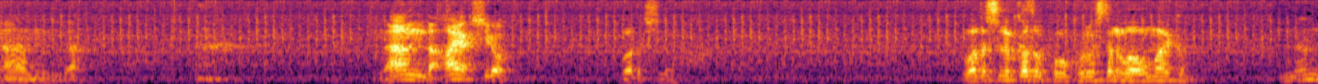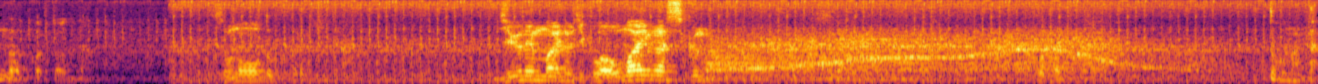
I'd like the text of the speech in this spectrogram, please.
なんだ。なんだ。早くしろ。私の。私の家族を殺したのはお前か。何のことだその男から聞いた10年前の事故はお前が仕組んだ答えてどうなんだ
